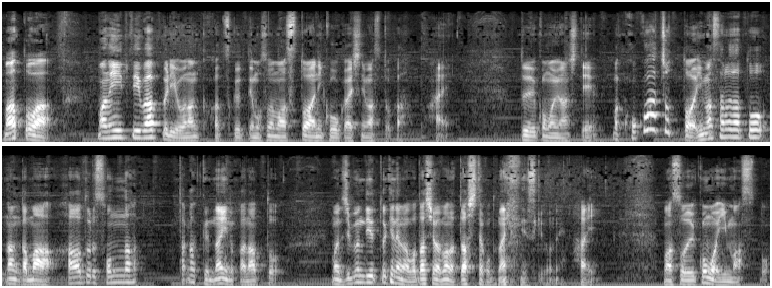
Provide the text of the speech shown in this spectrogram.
まああとは、まあネイティブアプリをなんか作ってもそのままストアに公開してますとか、はい。という子もいまして、まあここはちょっと今更だとなんかまあハードルそんな高くないのかなとまあ、自分で言っときながら私はまだ出したことないんですけどね。はい。まあそういう子もいますと。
